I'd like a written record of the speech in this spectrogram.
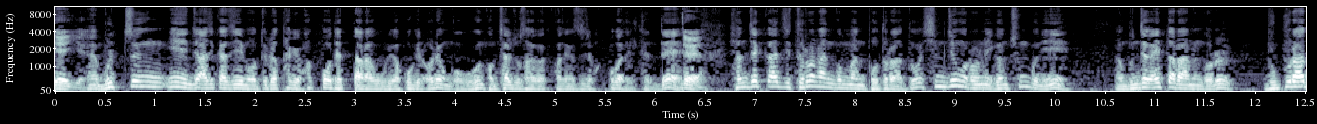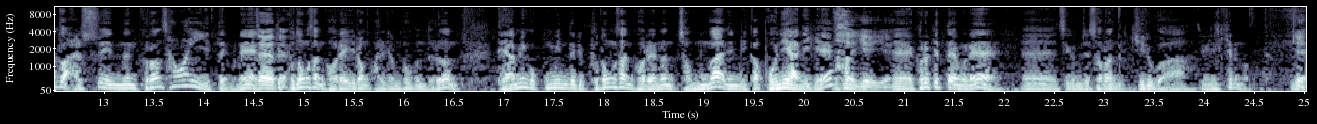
예, 예. 예, 물증이 이제 아직까지 뭐 뚜렷하게 확보됐다라고 우리가 보기는 어려운 거고, 그건 검찰 조사 과정에서 이제 확보가 될 텐데, 네. 현재까지 드러난 것만 보더라도 심증으로는 이건 충분히 어, 문제가 있다라는 거를 누구라도 알 수 있는 그런 상황이기 때문에 네, 특히 네. 부동산 거래 이런 관련 부분들은 대한민국 국민들이 부동산 거래는 전문가 아닙니까? 본의 아니게. 아, 예, 예. 예, 그렇기 때문에 예, 지금 이제 저런 기류가 지금 읽히는 겁니다. 예.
